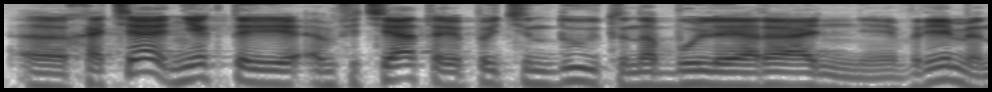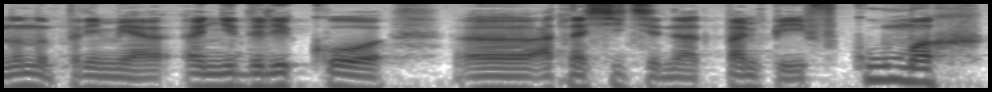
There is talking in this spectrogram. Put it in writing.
Э, хотя некоторые амфитеатры претендуют и на более раннее время, ну, например, недалеко э, относительно от Помпей в Кумах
